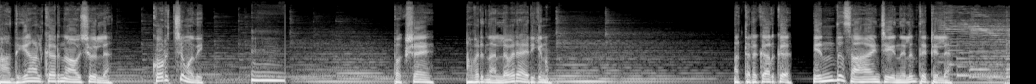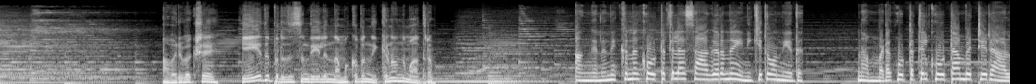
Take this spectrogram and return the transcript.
അധികം ആൾക്കാരൊന്നും ആവശ്യമില്ല. കുറച്ചു മതി. പക്ഷേ അവർ നല്ലവരായിരിക്കണം. അത്തരക്കാർക്ക് എന്ത് സഹായം ചെയ്യുന്നതിലും തെറ്റില്ല. അവർ പക്ഷേ ഏത് പ്രതിസന്ധിയിലും നമുക്കൊപ്പം നിൽക്കണമെന്ന് മാത്രം. അങ്ങനെ നിൽക്കുന്ന കൂട്ടത്തിലാ സാഗറെന്ന് എനിക്ക് തോന്നിയത്. നമ്മുടെ കൂട്ടത്തിൽ കൂട്ടാൻ പറ്റിയ ഒരാൾ.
